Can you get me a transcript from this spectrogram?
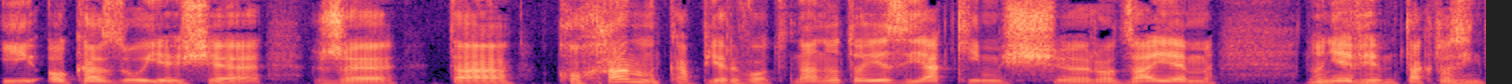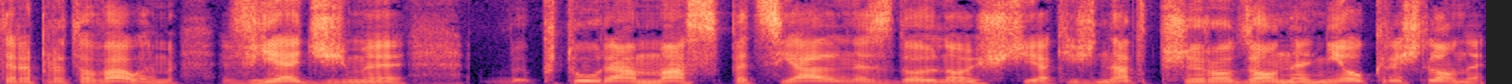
i okazuje się, że ta kochanka pierwotna, no to jest jakimś rodzajem, no nie wiem, tak to zinterpretowałem, wiedźmy, która ma specjalne zdolności, jakieś nadprzyrodzone, nieokreślone,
